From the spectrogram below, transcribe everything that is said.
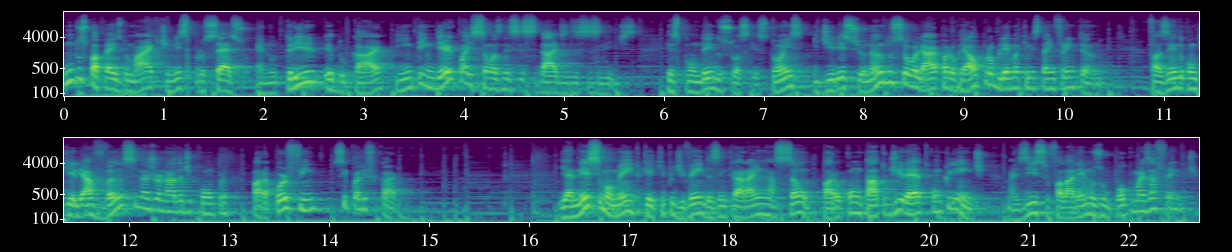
Um dos papéis do marketing nesse processo é nutrir, educar e entender quais são as necessidades desses leads, respondendo suas questões e direcionando o seu olhar para o real problema que ele está enfrentando, fazendo com que ele avance na jornada de compra para, por fim, se qualificar. E é nesse momento que a equipe de vendas entrará em ação para o contato direto com o cliente, mas isso falaremos um pouco mais à frente.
